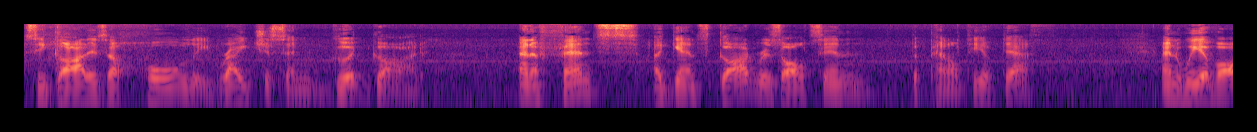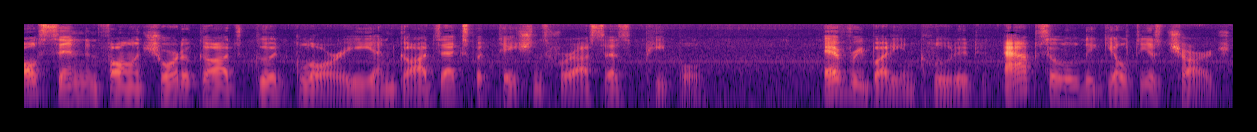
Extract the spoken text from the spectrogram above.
See, God is a holy, righteous, and good God. An offense against God results in the penalty of death. And we have all sinned and fallen short of God's good glory and God's expectations for us as people everybody included, absolutely guilty as charged.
